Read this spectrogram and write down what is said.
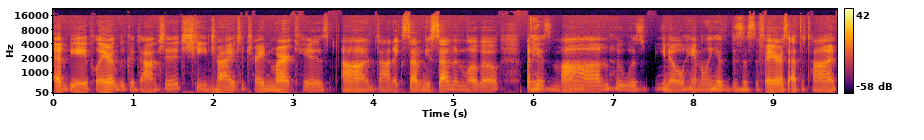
NBA player Luka Doncic. He tried to trademark his uh, Donic seventy seven logo, but his mom, who was you know handling his business affairs at the time,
